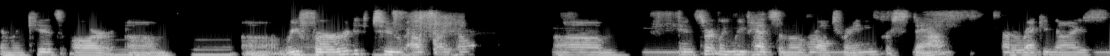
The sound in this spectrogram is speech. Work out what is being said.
And when kids are um, uh, referred to outside help, um, and certainly we've had some overall training for staff how to recognize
